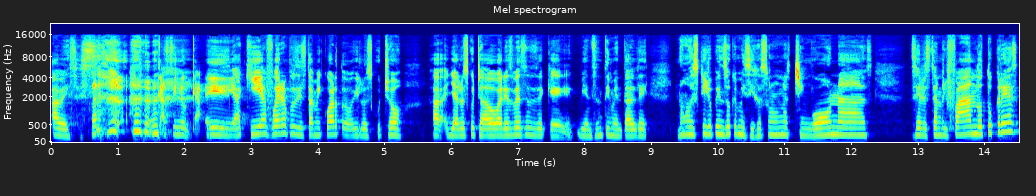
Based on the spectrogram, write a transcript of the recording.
a veces. Casi nunca. Y aquí afuera, pues está mi cuarto y lo escuchó. Ah, ya lo he escuchado varias veces de que bien sentimental de, no, es que yo pienso que mis hijas son unas chingonas, se le están rifando. ¿Tú crees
